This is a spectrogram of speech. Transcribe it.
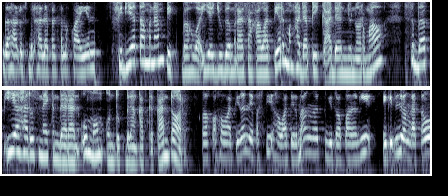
nggak harus berhadapan sama klien. Vidya tak menampik bahwa ia juga merasa khawatir menghadapi keadaan new normal sebab ia harus naik kendaraan umum untuk berangkat ke kantor. Kalau kekhawatiran ya pasti khawatir banget gitu, apalagi ya kita juga nggak tahu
